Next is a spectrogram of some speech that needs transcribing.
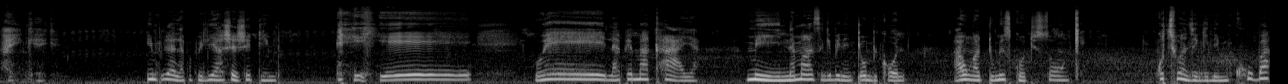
Hayi ngeke. Impilo yalapha phela iyashesha edimba. Ehehe. We lapha emakhaya mina mase ngibe nentombi khona awungaduma isigodi sonke. Kuthiwa nje nginemkhuba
